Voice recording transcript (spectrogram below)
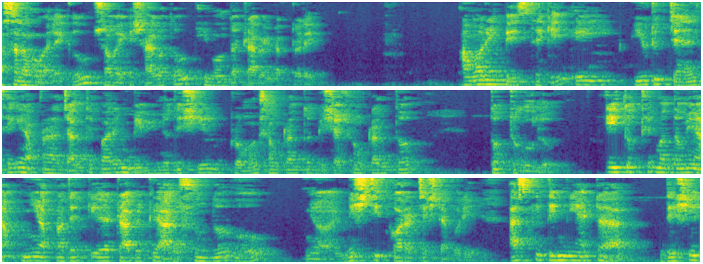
আসসালামু আলাইকুম, সবাইকে স্বাগত হিমন দ্য ট্রাভেল ডক্টরে। আমার এই পেজ থেকে, এই ইউটিউব চ্যানেল থেকে আপনারা জানতে পারেন বিভিন্ন দেশের ভ্রমণ সংক্রান্ত বিষয় সংক্রান্ত তথ্যগুলো। এই তথ্যের মাধ্যমে আমি আপনাদেরকে, ট্রাভেলকে আরও সুন্দর ও নিশ্চিত করার চেষ্টা করি। আজকে তেমনি একটা দেশের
